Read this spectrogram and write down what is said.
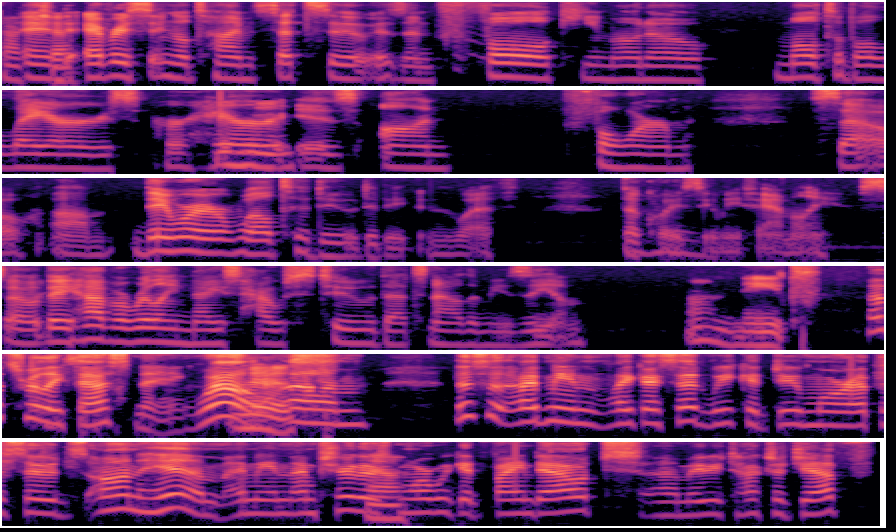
Gotcha. And every single time Setsu is in full kimono, multiple layers, her hair Mhm. is on form. So um, they were well to do to begin with, the Mhm. Koizumi family. So they have a really nice house too that's now the museum. oh, neat. That's really fascinating. Well, um, this is, I mean, like I said, we could do more episodes on him. I mean, I'm sure there's Yeah. more we could find out. Uh, maybe talk to Jeff.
